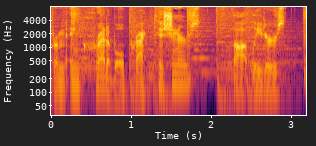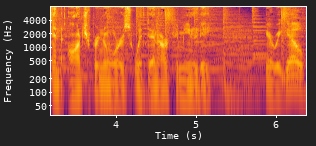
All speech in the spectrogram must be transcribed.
from incredible practitioners, thought leaders, and entrepreneurs within our community. Here we go.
